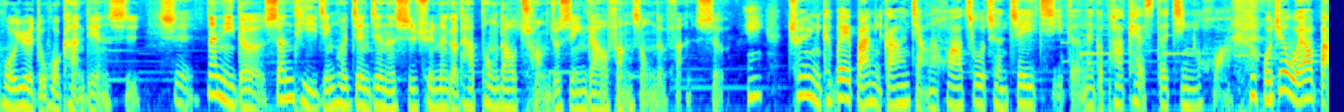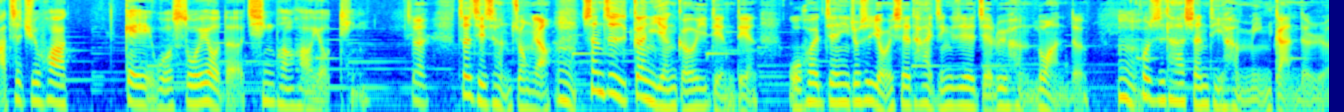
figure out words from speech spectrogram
或阅读，或看电视，是。那你的身体已经会渐渐的失去那个他碰到床就是应该要放松的反射。哎、欸，春雨，你可不可以把你刚刚讲的话做成这一集的那个 podcast 的精华？我觉得我要把这句话给我所有的亲朋好友听。对，这其实很重要。嗯，甚至更严格一点点，我会建议就是有一些他已经日夜节律很乱的，嗯，或者是他身体很敏感的人。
